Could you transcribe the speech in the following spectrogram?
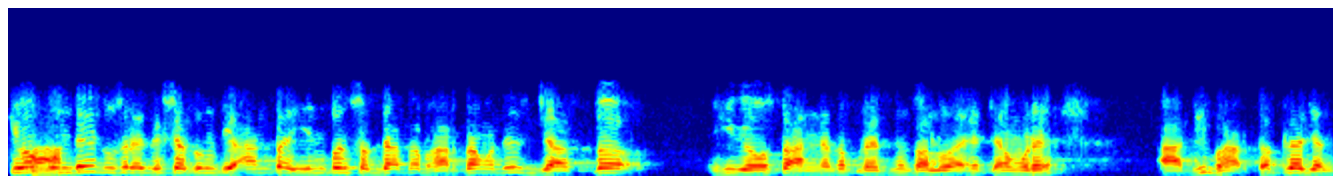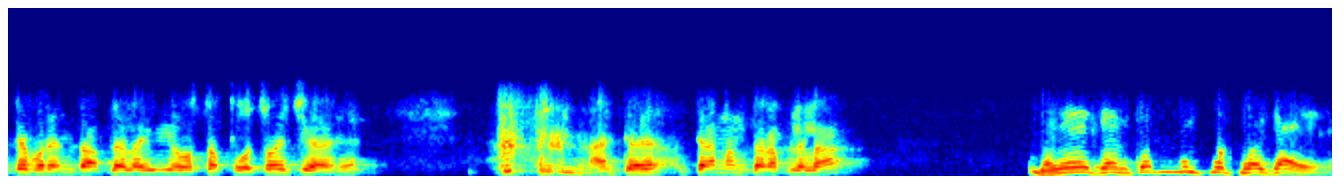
किंवा. कोणत्याही दुसऱ्या देशातून ती आणता येईल पण सध्या आता भारतामध्येच जास्त ही व्यवस्था आणण्याचा प्रयत्न चालू आहे. त्यामुळे आधी भारतातल्या जनतेपर्यंत आपल्याला ही व्यवस्था पोहोचवायची आहे. आणि त्या- त्यानंतर आपल्याला म्हणजे जनतेपर्यंत पोचवायचं आहे.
